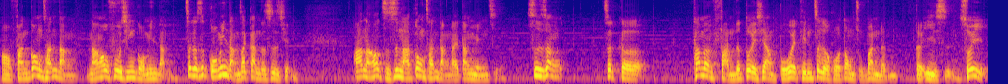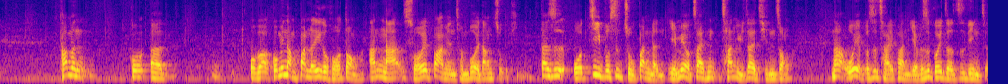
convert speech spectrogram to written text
哦，反共产党，然后复兴国民党，这个是国民党在干的事情，啊，然后只是拿共产党来当名字。事实上，这个他们反的对象不会听这个活动主办人的意思，所以他们国呃，我不知道国民党办了一个活动啊，拿所谓罢免陈柏伟当主题，但是我既不是主办人，也没有在参与在其中，那我也不是裁判，也不是规则制定者，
